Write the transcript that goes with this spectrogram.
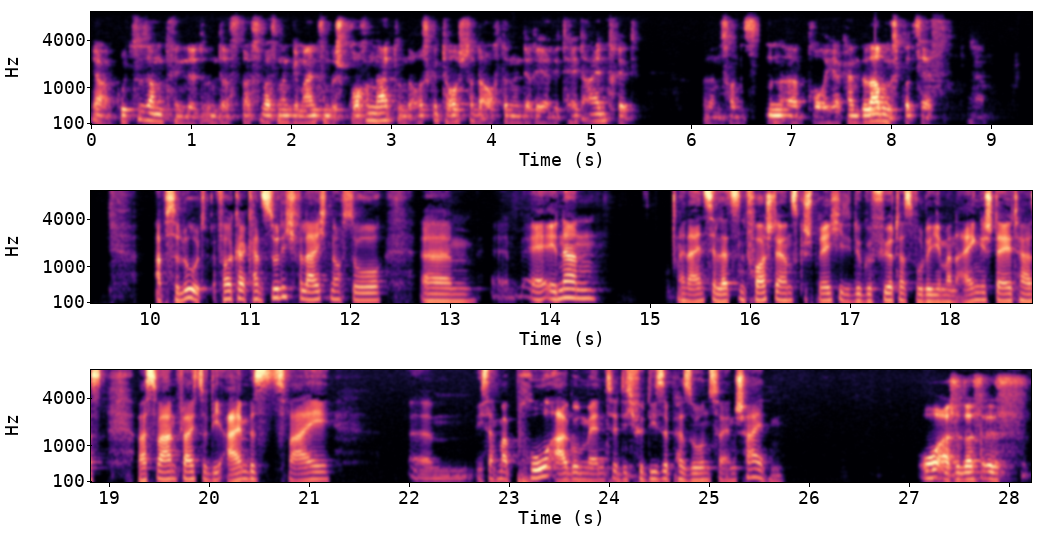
ja, gut zusammenfindet und dass das, was man gemeinsam besprochen hat und ausgetauscht hat, auch dann in der Realität eintritt. Und ansonsten äh, brauche ich ja keinen Bewerbungsprozess. Ja. Absolut. Volker, kannst du dich vielleicht noch so ähm, erinnern an eines der letzten Vorstellungsgespräche, die du geführt hast, wo du jemanden eingestellt hast? Was waren vielleicht so die ein bis zwei ähm, ich sag mal, Pro-Argumente, dich für diese Person zu entscheiden? Oh, also das ist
